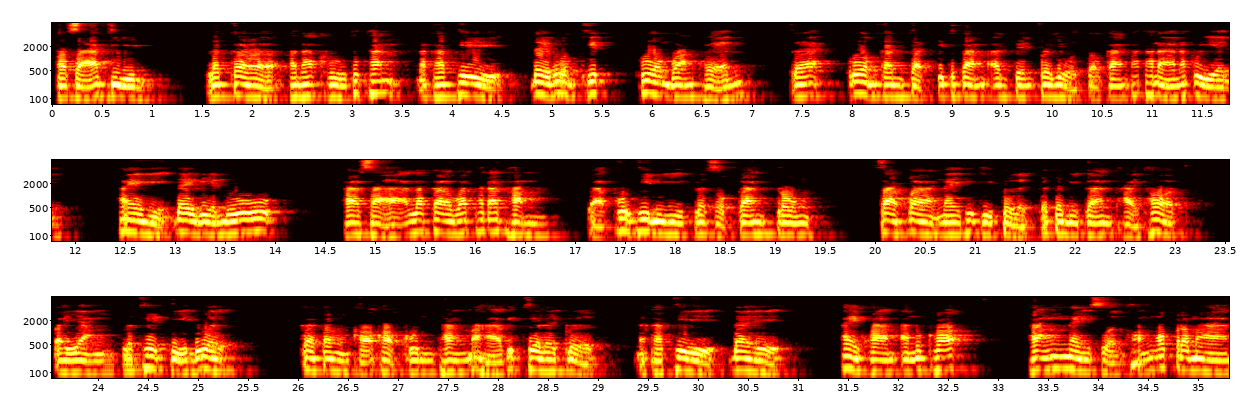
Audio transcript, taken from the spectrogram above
ภาษาจีน และก็คณะครูทุกท่านนะครับที่ได้ร่วมคิดร่วมวางแผน และร่วมกันจัดกิจกรรมอันเป็นประโยชน์ต่อการพัฒนานักเรียน ให้ได้เรียนรู้ภาษาและก็วัฒนธรรม จากผู้ที่มีประสบการณ์ตรง ทราบว่าในพิธีเปิดก็จะมีการถ่ายทอดไปยังประเทศจีนด้วย ก็ต้องขอขอบคุณทางมหาวิทยาลัยเกิดนะครับ ที่ได้ให้ความอนุเคราะห์ ทั้งในส่วนของงบประมาณ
